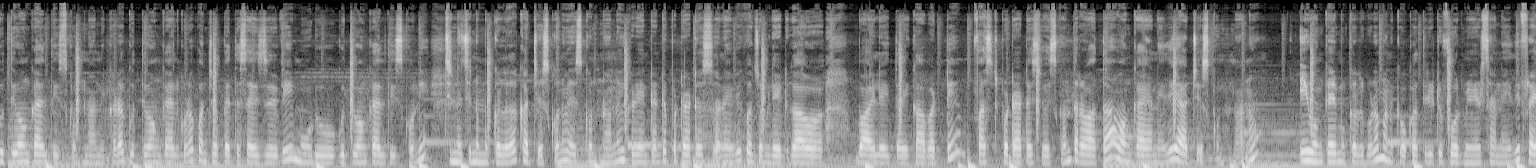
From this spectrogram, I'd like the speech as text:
గుత్తి వంకాయలు తీసుకుంటున్నాను ఇక్కడ. గుత్తి వంకాయలు కూడా కొంచెం పెద్ద సైజు ఇవి మూడు గుత్తి వంకాయలు తీసుకొని చిన్న చిన్న ముక్కలుగా కట్ చేసుకొని వేసుకుంటున్నాను. ఇక్కడ ఏంటంటే పొటాటోస్ అనేవి కొంచెం లేట్గా బాయిల్ అవుతాయి కాబట్టి ఫస్ట్ పొటాటోస్ వేసుకొని తర్వాత వంకాయ అనేది యాడ్ చేసుకుంటున్నాను. ఈ వంకాయ ముక్కలు కూడా మనకి ఒక త్రీ టు ఫోర్ మినిట్స్ అనేది ఫ్రై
